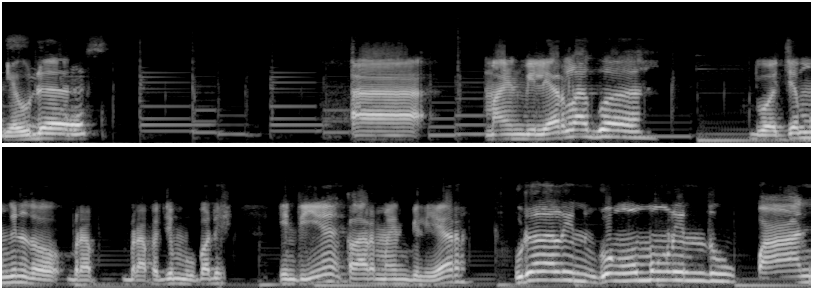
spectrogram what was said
Ya udah. Ah, main biliar lah gue dua jam mungkin atau berapa berapa jam lupa deh intinya kelar main biliar udah lah Lin gue ngomong Lin tuh pan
